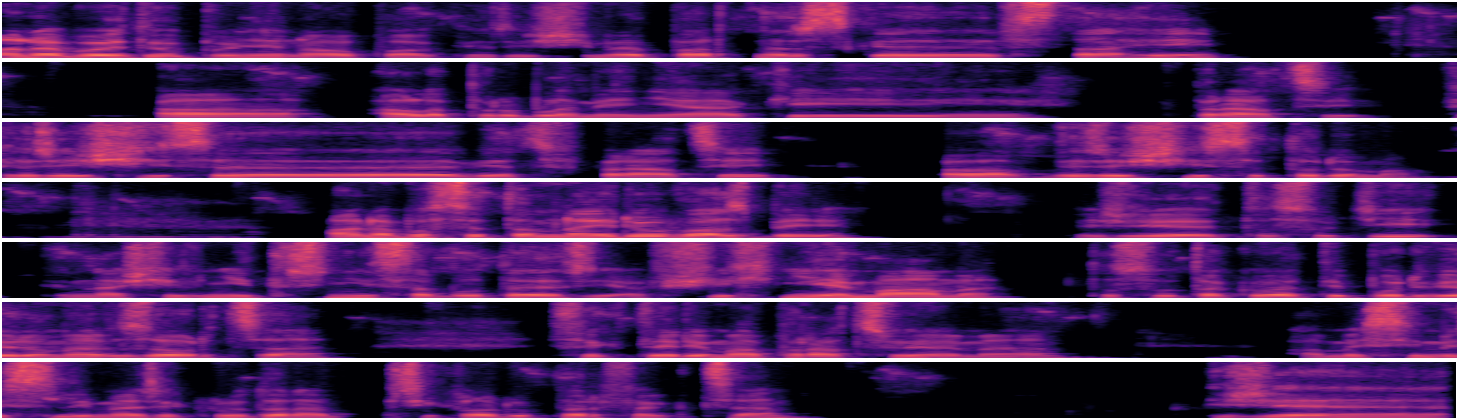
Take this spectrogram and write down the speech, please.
A nebo je to úplně naopak. Řešíme partnerské vztahy, a, ale problém je nějaký v práci. Vyřeší se věc v práci a vyřeší se to doma. A nebo se tam najdou vazby, že to jsou ti naši vnitřní sabotéři a všichni je máme. To jsou takové ty podvědomé vzorce, se kterými pracujeme a my si myslíme, řeknu to na příkladu perfekce, že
